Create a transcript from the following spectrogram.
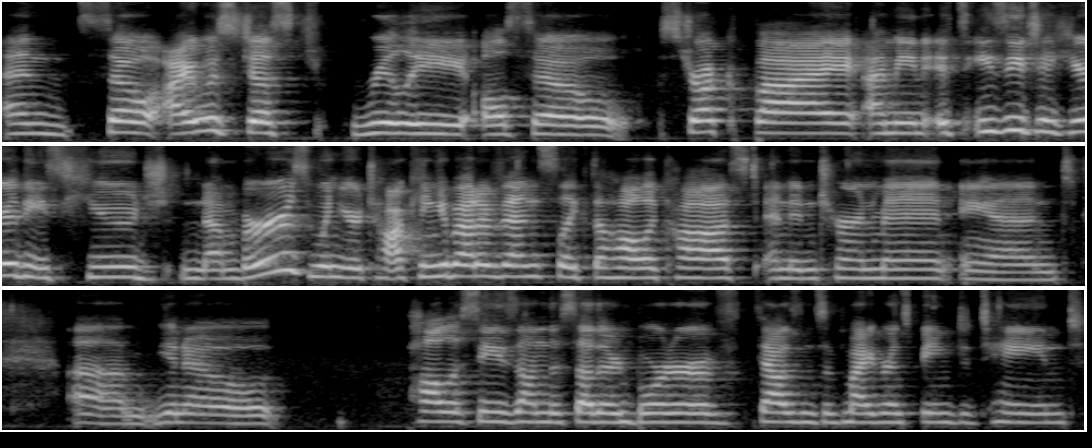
and so I was just really also struck by, I mean, it's easy to hear these huge numbers when you're talking about events like the Holocaust and internment and, um, you know, policies on the southern border of thousands of migrants being detained.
